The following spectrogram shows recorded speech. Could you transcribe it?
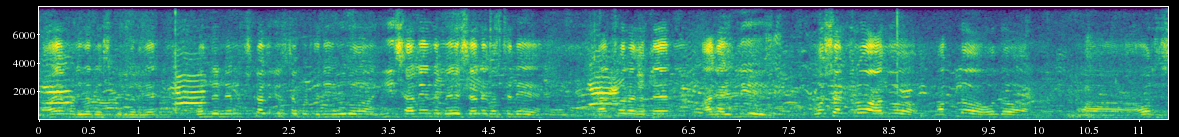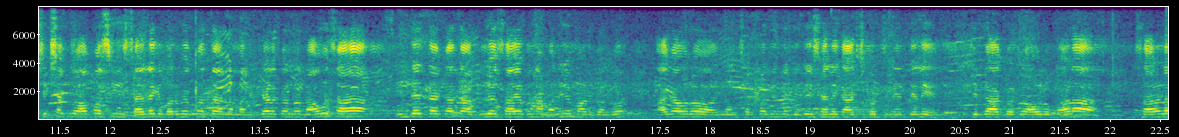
ಸಹಾಯ ಮಾಡಿದ್ದಾರೆ ಸ್ಕೂಲ್ಗಳಿಗೆ ಒಂದು ನೆನೆಸ್ಕೊಳ್ಳೋಕೆ ಇಷ್ಟಪಡ್ತೀನಿ. ಇವರು ಈ ಶಾಲೆಯಿಂದ ಬೇರೆ ಶಾಲೆಗೆ ಒಂದ್ಸಲಿ ಟ್ರಾನ್ಸ್ಫರ್ ಆಗುತ್ತೆ. ಆಗ ಇಲ್ಲಿ ಪೋಷಕರು ಹಾಗೂ ಮಕ್ಕಳು ಒಂದು ಅವ್ರ ಶಿಕ್ಷಕರು ವಾಪಸ್ ಈ ಶಾಲೆಗೆ ಬರಬೇಕು ಅಂತ ನಮ್ಮನ್ನು ಕೇಳ್ಕೊಂಡು ನಾವು ಸಹ ಹಿಂದೆ ಇರ್ತಕ್ಕಂಥ ಬಿ ಒ ಸಾಹೇಬನ್ನ ಮನವಿ ಮಾಡಿಕೊಂಡು, ಆಗ ಅವರು ಇನ್ನೊಂದು ಸ್ವಲ್ಪ ಇದೇ ಶಾಲೆಗೆ ಹಾಕ್ಸ್ಕೊಡ್ತೀನಿ ಅಂತೇಳಿ ತಿರ್ಗಿ ಹಾಕೊಟ್ರು ಅವರು ಭಾಳ ಸರಳ,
